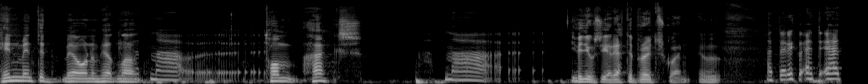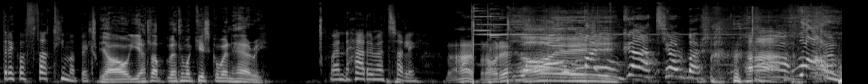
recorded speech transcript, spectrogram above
hinn myndin með honum, hérna, hérna Tom Hanks. Hérna... Ég veit ekki hvað ég er rétti braut, sko, en... Þetta er eitthvað, þetta er eitthvað það tímabil sko. Já, ég ætla, við ætlum að giska When Harry When Harry met Sally. Það er bara árið Oh my god, Hjálmar. Wow,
